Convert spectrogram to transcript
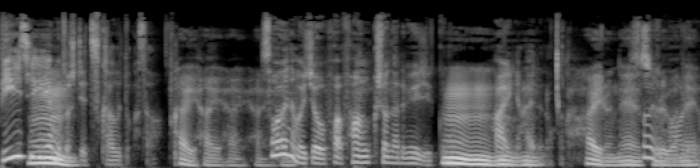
BGM として使うとかさ。はいはいはいはい。そういうのも、も一応ファファンクショナルミュージックうんうんうんうん範囲に入るのかな。入るね、それはね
